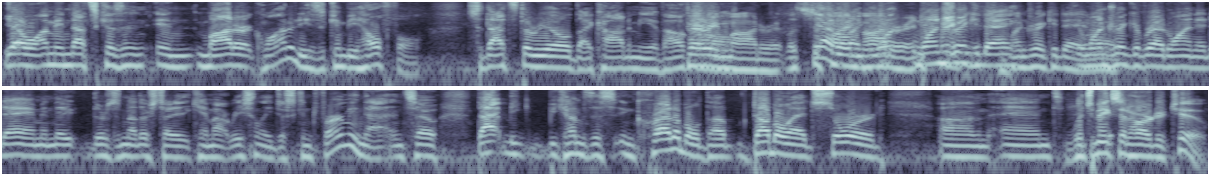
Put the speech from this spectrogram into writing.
yeah well i mean that's because in, in moderate quantities it can be helpful so that's the real dichotomy of alcohol Very moderate. Let's yeah, like one- moderate. One, drink a day. one drink a day. One right. drink of red wine a day. I mean, they, there's another study that came out recently just confirming that, and so that be, becomes this incredible double-edged sword. Um, and Which makes it harder too.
